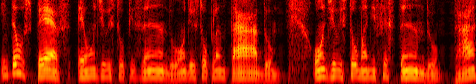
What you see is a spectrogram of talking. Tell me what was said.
Então, os pés é onde eu estou pisando, onde eu estou plantado, onde eu estou manifestando tá?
